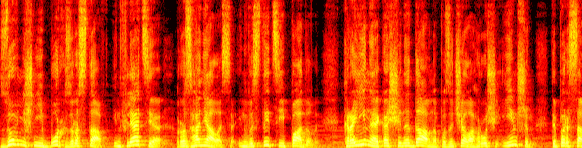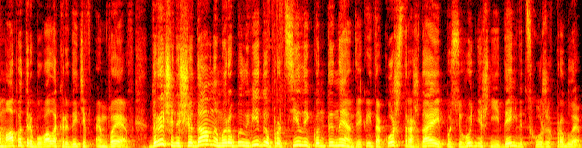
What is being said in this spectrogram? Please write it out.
Зовнішній борг зростав, інфляція розганялася, інвестиції падали. Країна, яка ще недавно позичала гроші іншим, тепер сама потребувала кредитів МВФ. До речі, нещодавно ми робили відео про цілий континент, який також страждає і по сьогоднішній день від схожих проблем.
